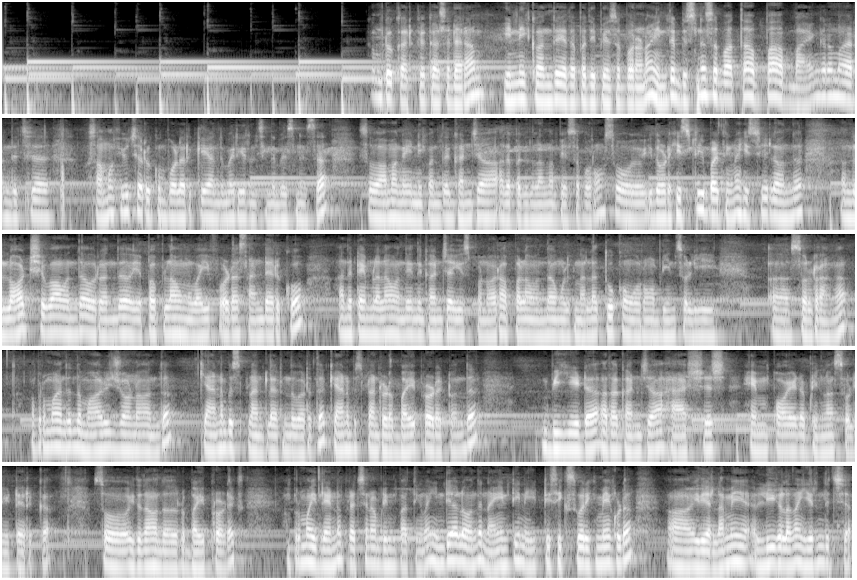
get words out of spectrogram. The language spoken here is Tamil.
வெல்கம் டு கற்க கசடராம் இன்றைக்கி வந்து எதை பற்றி பேச போகிறோன்னா இந்த பிஸ்னஸை பார்த்தா அப்பா பயங்கரமாக இருந்துச்சு. செம ஃப்யூச்சர் இருக்கும் போல இருக்கே அந்த மாதிரி இருந்துச்சு இந்த பிஸ்னஸை ஸோ ஆமாங்க இன்றைக்கி வந்து கஞ்சா அதை பற்றிலாம் தான் பேச போகிறோம் ஸோ இதோட ஹிஸ்ட்ரி பார்த்திங்கன்னா ஹிஸ்ட்ரியில் வந்து அந்த லார்ட் சிவா வந்து அவர் வந்து எப்பப்பெல்லாம் அவங்க ஒய்ஃபோட சண்டை இருக்கோ அந்த டைம்லலாம் வந்து இந்த கஞ்சா யூஸ் பண்ணுவார். அப்போல்லாம் வந்து அவங்களுக்கு நல்லா தூக்கம் வரும் அப்படின்னு சொல்லி சொல்கிறாங்க அப்புறமா வந்து இந்த மாரிஜோனா வந்து கேனபிஸ் பிளான்ட்லேருந்து வருது. கேனபிஸ் பிளான்ட்டோட பை ப்ராடக்ட் வந்து பீடு அதான் கஞ்சா ஹேஷிஷ் ஹெம்பாய்டு அப்படின்லாம் சொல்லிட்டு இருக்குது ஸோ இதுதான் அதோட பை ப்ராடக்ட்ஸ் அப்புறமா இதில் என்ன பிரச்சனை அப்படின்னு பார்த்தீங்கன்னா இந்தியாவில் வந்து நைன்டீன் எயிட்டி சிக்ஸ் வரைக்குமே கூட இது எல்லாமே லீகலாக தான் இருந்துச்சு.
